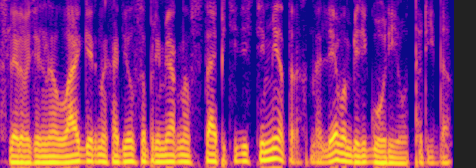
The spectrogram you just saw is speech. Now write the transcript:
Следовательно, лагерь находился примерно в 150 метрах на левом берегу Рио-Торида.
